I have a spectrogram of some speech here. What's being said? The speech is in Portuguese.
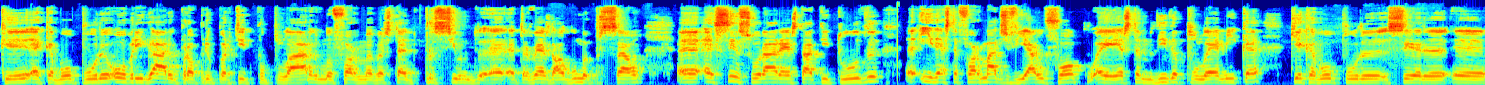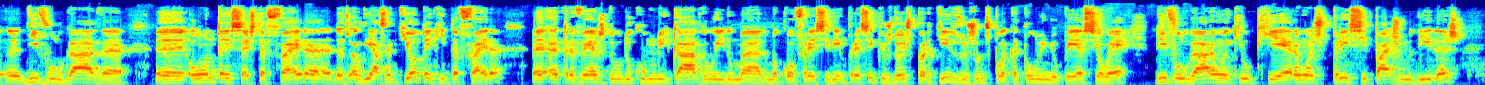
que acabou por obrigar o próprio Partido Popular de uma forma bastante pression... através de alguma pressão a censurar esta atitude e desta forma a desviar o foco a esta medida polémica que acabou por ser divulgada ontem, sexta-feira quinta-feira, aliás, anteontem, quinta-feira, através do, do, comunicado e de uma, de uma conferência de imprensa em que os dois partidos, os Juntos pela Catalunha e o PSOE, divulgaram aquilo que eram as principais medidas eh,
